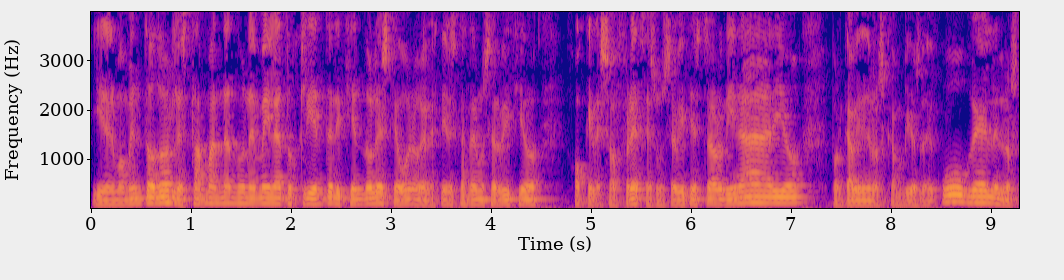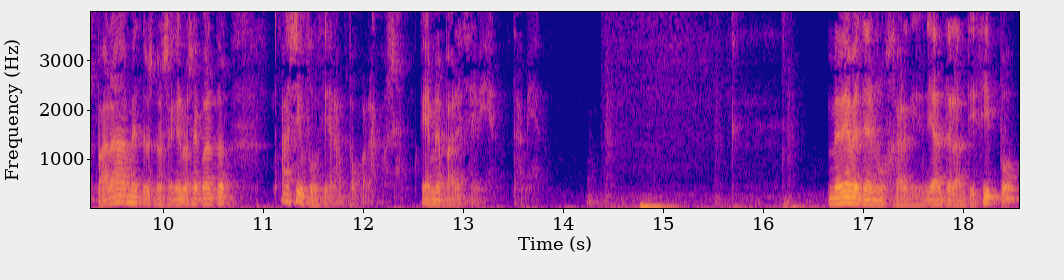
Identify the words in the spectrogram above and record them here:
y en el momento dos le estás mandando un email a tus clientes diciéndoles que bueno, que les tienes que hacer un servicio o que les ofreces un servicio extraordinario porque ha habido unos cambios de Google, en los parámetros, no sé qué, no sé cuántos. Así funciona un poco la cosa, que me parece bien también. Me voy a meter en un jardín, ya te lo anticipo,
